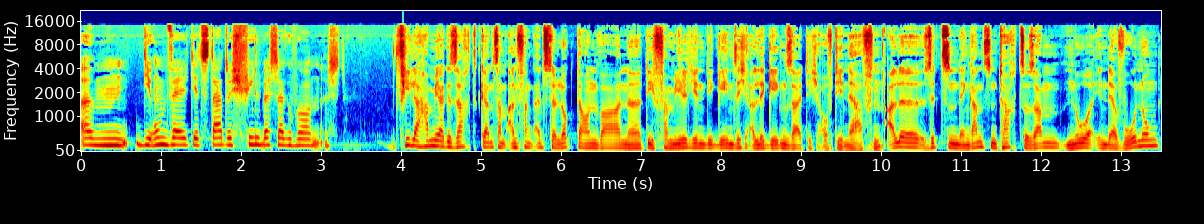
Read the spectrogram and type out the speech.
ähm, die Umwelt jetzt dadurch viel besser geworden ist. Viele haben ja gesagt, ganz am Anfang, als der Lockdown war, ne, die Familien, die gehen sich alle gegenseitig auf die Nerven. Alle sitzen den ganzen Tag zusammen nur in der Wohnung.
